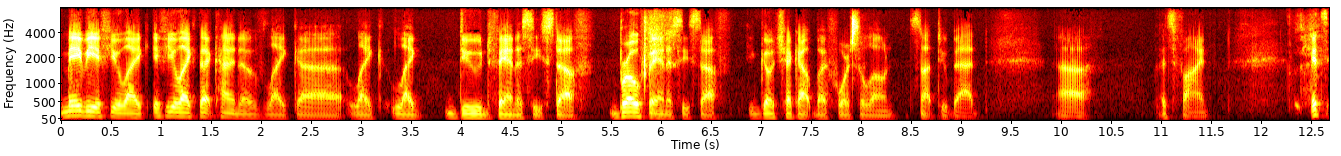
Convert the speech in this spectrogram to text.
maybe if you like if you like that kind of like uh like like dude fantasy stuff, bro fantasy stuff, you go check out by Force Alone. It's not too bad. Uh it's fine. It's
